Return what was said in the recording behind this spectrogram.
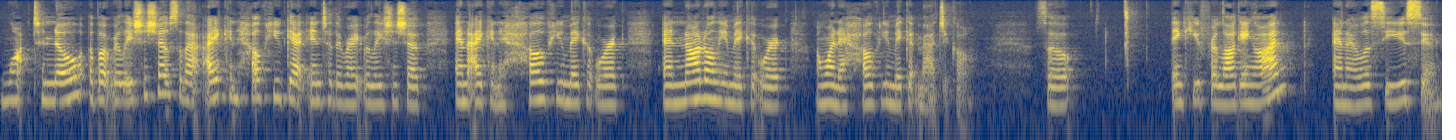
want to know about relationships so that I can help you get into the right relationship and I can help you make it work. And not only make it work, I want to help you make it magical. So thank you for logging on and I will see you soon.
